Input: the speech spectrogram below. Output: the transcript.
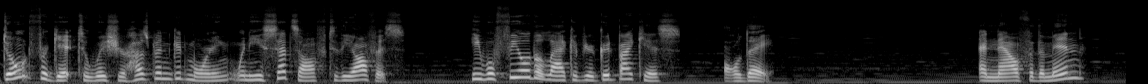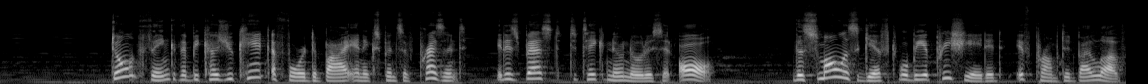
Don't forget to wish your husband good morning when he sets off to the office. He will feel the lack of your goodbye kiss all day. And now for the men. Don't think that because you can't afford to buy an expensive present, it is best to take no notice at all. The smallest gift will be appreciated if prompted by love.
